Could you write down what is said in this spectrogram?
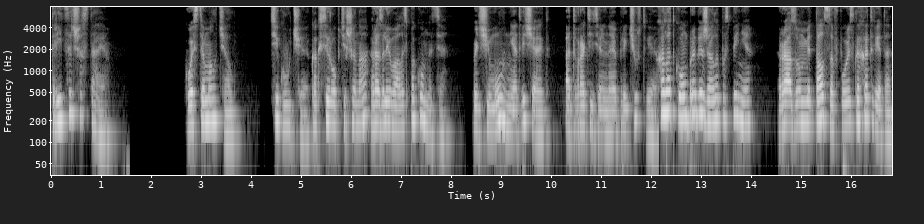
тридцать шестая Костя молчал. Тягучая, как сироп тишина, разливалась по комнате. Почему, не отвечает. Отвратительное предчувствие холодком пробежало по спине. Разум метался в поисках ответа,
